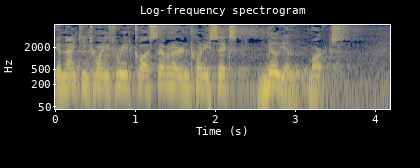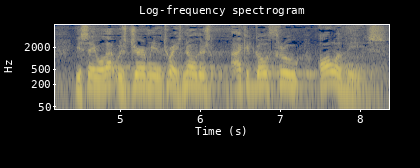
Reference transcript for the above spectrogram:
In 1923, it cost 726 million marks. You say, well, that was Germany in the 20s. No, there's, I could go through all of these.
